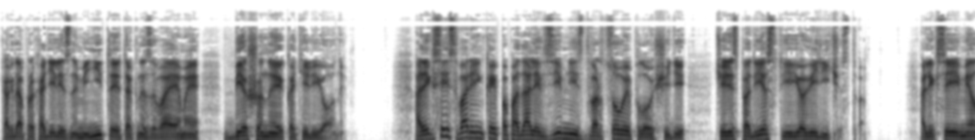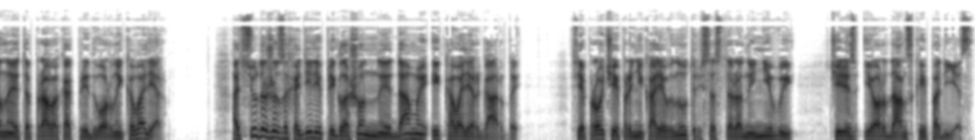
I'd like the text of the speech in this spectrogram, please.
когда проходили знаменитые так называемые «бешеные котильоны». Алексей с Варенькой попадали в Зимний с Дворцовой площади через подъезд Ее Величества. Алексей имел на это право как придворный кавалер. Отсюда же заходили приглашенные дамы и кавалергарды. Все прочие проникали внутрь со стороны Невы, через Иорданский подъезд.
